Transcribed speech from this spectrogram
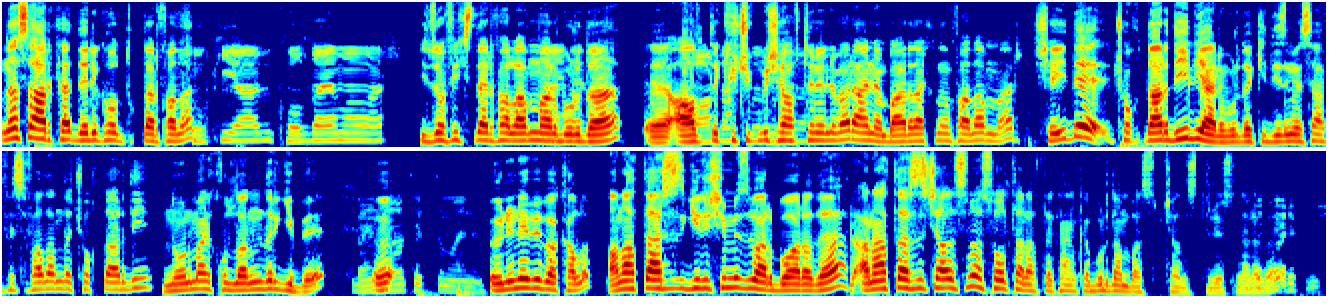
Nasıl arka deri koltuklar falan? Çok iyi abi kol dayama var. İzofixler falan var Aynen. burada. Ee, altta küçük bir şaft var. var. Aynen bardaklığın falan var. Şeyi de çok dar değil yani buradaki diz mesafesi falan da çok dar değil. Normal kullanılır gibi. Ben Ö- rahat ettim aynen. Önüne bir bakalım. Anahtarsız girişimiz var bu arada. Anahtarsız çalışma sol tarafta kanka. Buradan basıp çalıştırıyorsun arabayı. garipmiş.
